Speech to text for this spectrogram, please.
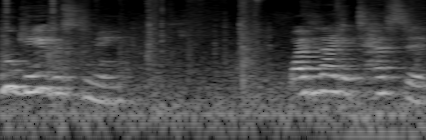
Who gave this to me? Why did I get tested?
